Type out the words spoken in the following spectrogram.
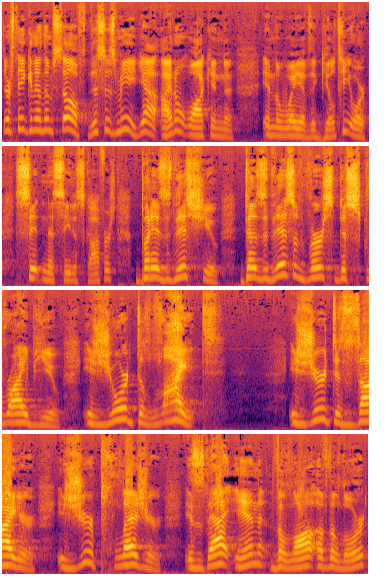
they're thinking of themselves, This is me. Yeah, I don't walk in the, in the way of the guilty or sit in the seat of scoffers. But is this you? Does this verse describe you? Is your delight is your desire, is your pleasure, is that in the law of the Lord?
